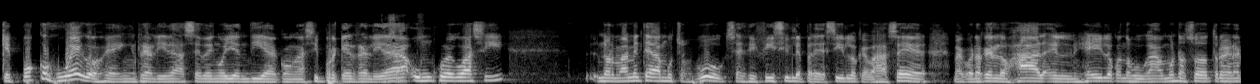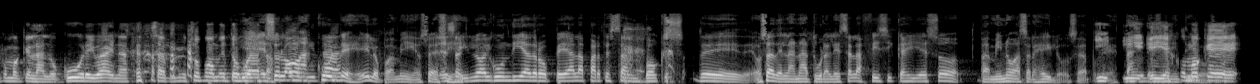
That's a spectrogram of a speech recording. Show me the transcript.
que pocos juegos en realidad se ven hoy en día con así, porque en realidad un juego así normalmente da muchos bugs, es difícil de predecir lo que vas a hacer. Me acuerdo que en los en Halo cuando jugábamos nosotros era como que la locura y vaina, o sea, muchos momentos Eso es lo más cool de Halo para mí, o sea, si Halo algún día dropea la parte sandbox de, o sea, de la naturaleza, las físicas y eso, para mí no va a ser Halo, o sea, y, y, es como que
